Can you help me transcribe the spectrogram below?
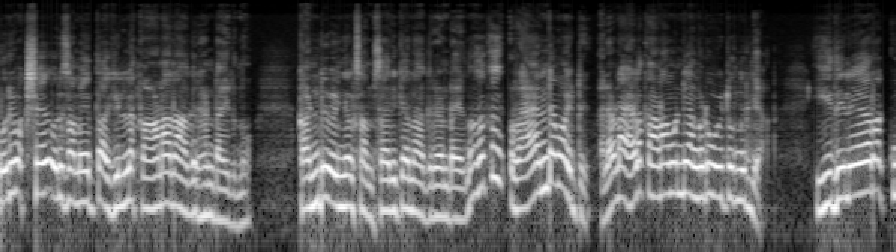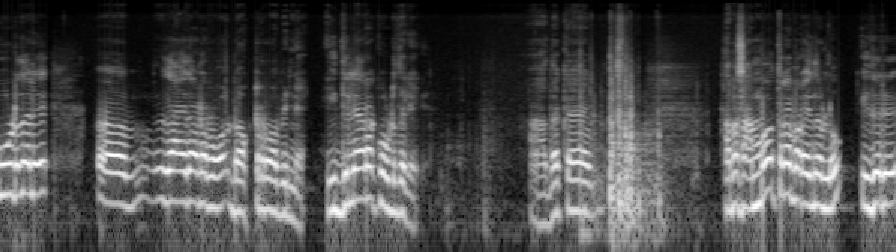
ഒരു പക്ഷേ ഒരു സമയത്ത് അഖിലിനെ കാണാൻ ആഗ്രഹം ഉണ്ടായിരുന്നു. കണ്ടു കഴിഞ്ഞാൽ സംസാരിക്കാൻ ആഗ്രഹം ഉണ്ടായിരുന്നു. അതൊക്കെ റാൻഡമായിട്ട് അല്ലാണ്ട് അയാളെ കാണാൻ വേണ്ടി അങ്ങോട്ട് പോയിട്ടൊന്നുമില്ല. ഇതിലേറെ കൂടുതൽ ഇതായതാണ് ഡോക്ടർ റോബിനെ. ഇതിലേറെ കൂടുതൽ അതൊക്കെ അപ്പോൾ സംഭവം അത്രേ പറയുന്നുള്ളൂ. ഇതൊരു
